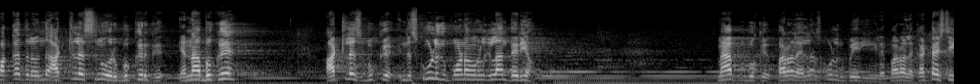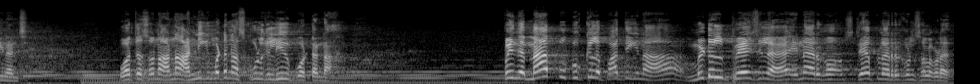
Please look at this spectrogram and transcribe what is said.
பக்கத்துல வந்து அட்லஸ்னு ஒரு புக் இருக்கு. என்ன புக்கு அட்லஸ் புக்கு இந்த ஸ்கூலுக்கு போனவங்களுக்குலாம் தெரியும். மேப் புக்கு பரவாயில்ல எல்லாம் ஸ்கூலுக்கு போயிருக்கீங்களே. பரவாயில்ல கட் அடிச்சிட்டீங்கன்னு நினச்சி ஒருத்தர் சொன்னா அண்ணா அன்னைக்கு மட்டும் நான் ஸ்கூலுக்கு லீவ் போட்டேன்னா இப்போ இந்த மேப் புக்கில் பார்த்தீங்கன்னா மிடில் பேஜில் என்ன இருக்கும்? ஸ்டேப்லர் இருக்குன்னு சொல்லக்கூடாது.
